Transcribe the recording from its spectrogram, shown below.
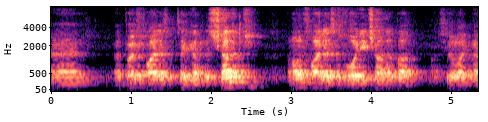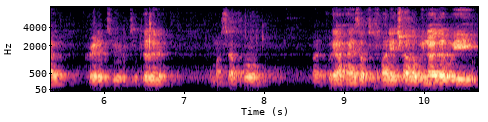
And both fighters have taken up this challenge. A lot of fighters avoid each other, but I feel like no credit to, to Dylan and myself for uh, putting our hands up to fight each other. We know that we,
